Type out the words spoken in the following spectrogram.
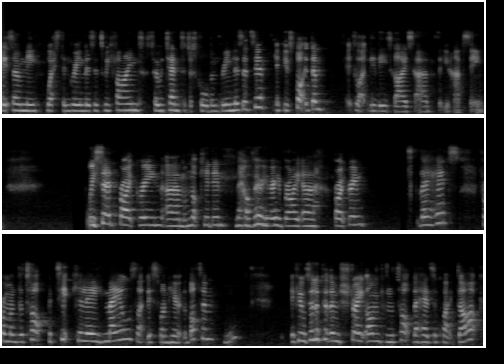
it's only Western green lizards we find, so we tend to just call them green lizards here. If you've spotted them, it's likely these guys um, that you have seen. We said bright green. Um, I'm not kidding. They are very, very bright, uh, bright green. Their heads from the top, particularly males, like this one here at the bottom. If you were to look at them straight on from the top, their heads are quite dark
